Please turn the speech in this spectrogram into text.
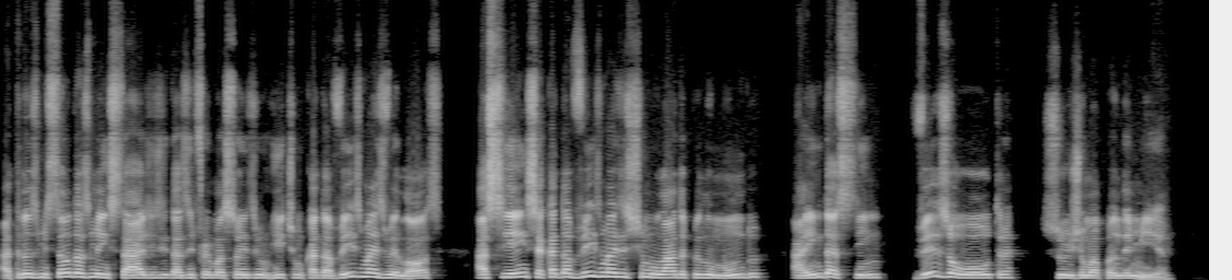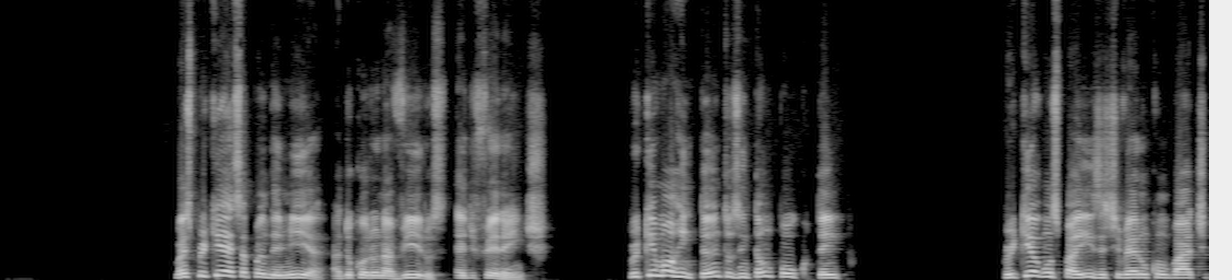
a transmissão das mensagens e das informações em um ritmo cada vez mais veloz a ciência cada vez mais estimulada pelo mundo, ainda assim, vez ou outra, surge uma pandemia. Mas por que essa pandemia, a do coronavírus, é diferente? Por que morrem tantos em tão pouco tempo? Por que alguns países tiveram um combate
